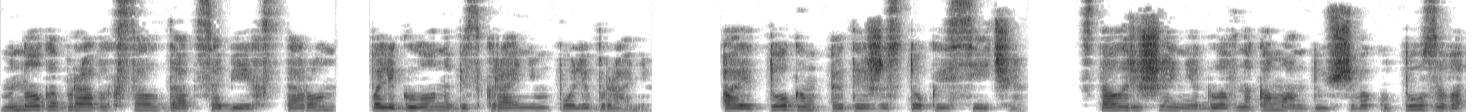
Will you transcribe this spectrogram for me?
Много бравых солдат с обеих сторон полегло на бескрайнем поле брани. А итогом этой жестокой сечи стало решение главнокомандующего Кутузова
